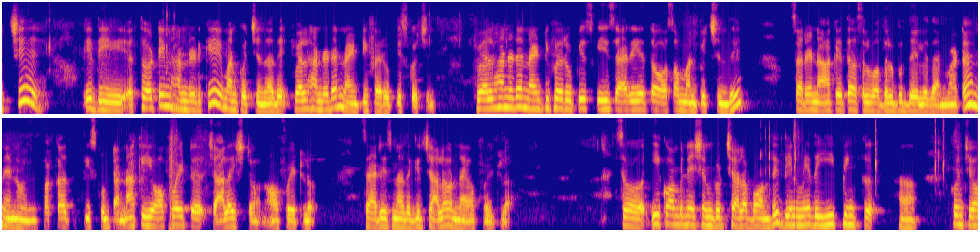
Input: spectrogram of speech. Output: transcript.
ఇచ్చి ఇది థర్టీన్ హండ్రెడ్కి మనకు వచ్చింది అదే twelve hundred and ninety five రూపీస్కి వచ్చింది twelve hundred and ninety five రూపీస్కి ఈ శారీ అయితే అవసరం అనిపించింది. సరే నాకైతే అసలు వదల బుద్ధి అనమాట నేను పక్కా తీసుకుంటాను. నాకు ఈ ఆఫ్ వైట్ చాలా ఇష్టం ఆఫ్ వైట్లో. శారీస్ నా దగ్గర చాలా ఉన్నాయి ఆఫ్ వైట్లో. సో ఈ కాంబినేషన్ కూడా చాలా బాగుంది. దీని మీద ఈ పింక్ కొంచెం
